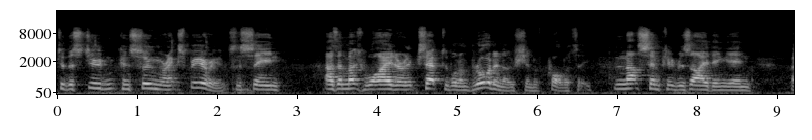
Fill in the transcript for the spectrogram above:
to the student consumer experience is seen as a much wider, acceptable and broader notion of quality than that simply residing in uh,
